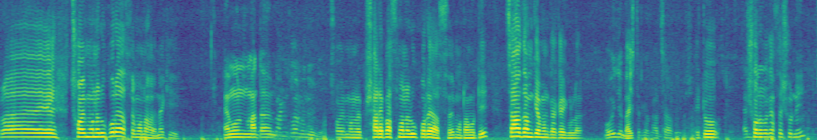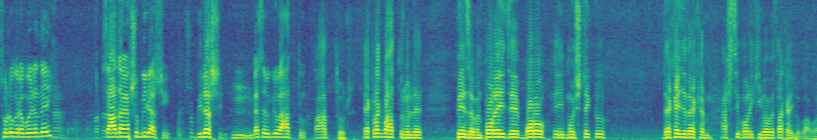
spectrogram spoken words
প্রায় ছয় মনের উপরে আছে মনে হয় নাকি? এমন মাথা ছয় মনের সাড়ে পাঁচ মনের উপরে আছে মোটামুটি। চা দাম কেমন কাকা এগুলা? ওই যে ভাইস্তার আচ্ছা একটু সৌরভের কাছে শুনি। ছোট করে বইটা দেই। হ্যাঁ। চা দাম একশো বিরাশি। একশো বিরাশি? হুম বেচা বিক্রি বাহাত্তর। বাহাত্তর। এক লাখ বাহাত্তর হলে পেয়ে যাবেন। পরে এই যে বড় এই মহিষটা একটু দেখাই যে দেখেন আসছি পরে কীভাবে তাকাইলো বাবা।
